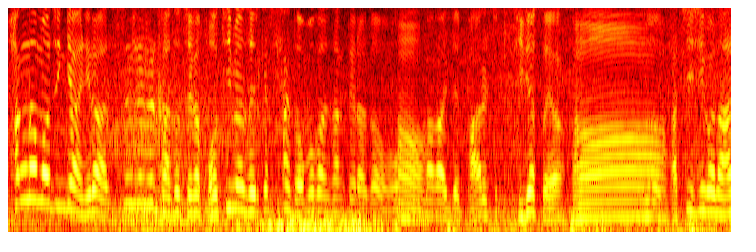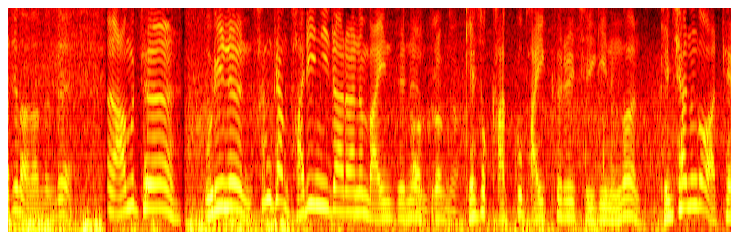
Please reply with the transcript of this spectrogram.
확 넘어진 게 아니라 스르르 가서 제가 버티면서 이렇게 싹 넘어간 상태라서 어. 엄마가 이제 발을 또 디뎠어요. 어 그래서 다치시거나 하진 않았는데 아무튼 우리는 항상 발인이다라는 마인드는 아, 그럼요. 계속 갖고 바이크를 즐기는 건 괜찮은 것 같아.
